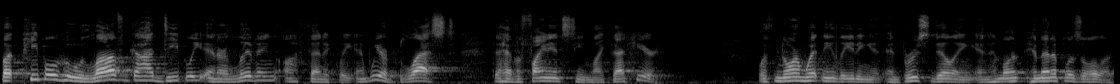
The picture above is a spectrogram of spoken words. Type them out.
but people who love God deeply and are living authentically. And we are blessed to have a finance team like that here, with Norm Whitney leading it, and Bruce Dilling, and Jimena Plazola,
